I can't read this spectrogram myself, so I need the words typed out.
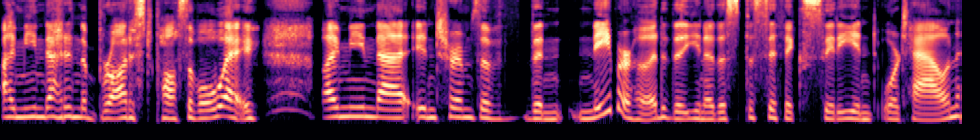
I mean that in the broadest possible way. I mean that in terms of the neighborhood, the, you know, the specific city and, or town.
